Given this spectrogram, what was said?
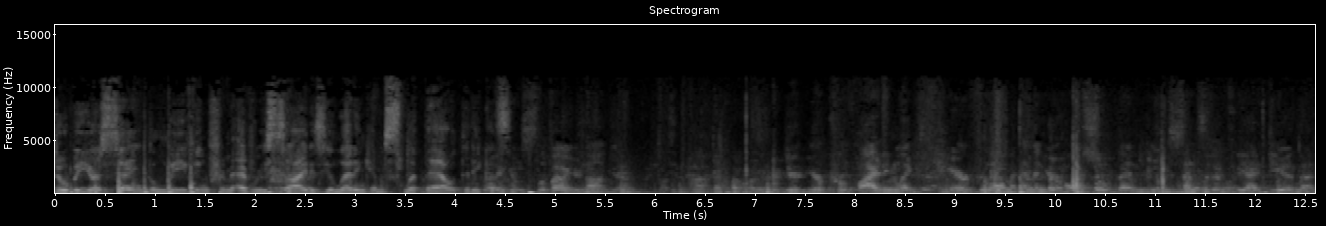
Duba? You're saying the leaving from every side is you're letting him slip out that he could. letting him slip out you're not you're you're, you're providing like care for them and then you're also then being sensitive to the idea that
